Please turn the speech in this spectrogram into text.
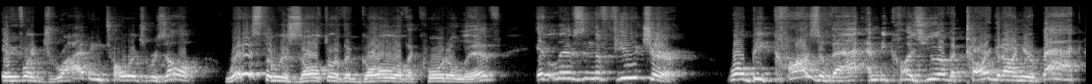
If we're driving towards result, where does the result or the goal of the quota live? It lives in the future. Well, because of that, and because you have a target on your back,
